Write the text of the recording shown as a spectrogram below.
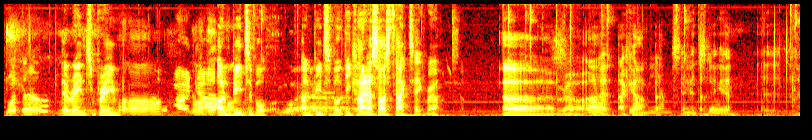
What the hell? Uh, it reigns supreme. Oh, oh my God. Unbeatable. Unbeatable. The kind of sus tactic, bro. Uh, bro, I, I oh, can't. me, I'm uh, if it does again. Yeah,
